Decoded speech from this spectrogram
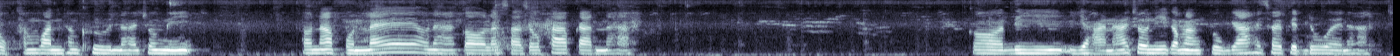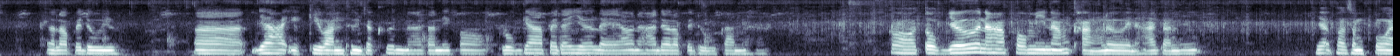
ตกทั้งวันทั้งคืนนะคะ ช่วงนี้เข้าหน้าฝนแล้วนะคะ ก็รักษาสุขภาพกันนะคะก็ดีอย่างนะะช่วงนี้กำลังปลูกหญ้าให้ช่วยเพชรด้วยนะคะ เดี๋ยวเราไปดู หญ้าอีกกี่วันถึงจะขึ้นนะ ตอนนี้ก็ปลูกหญ้าไปได้เยอะแล้วนะคะ เดี๋ยวเราไปดูกันนะคะ ก็ตกเยอะนะคะ พอมีน้ำขังเลยนะคะ ตอนนี้ เยอะพอสมควร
